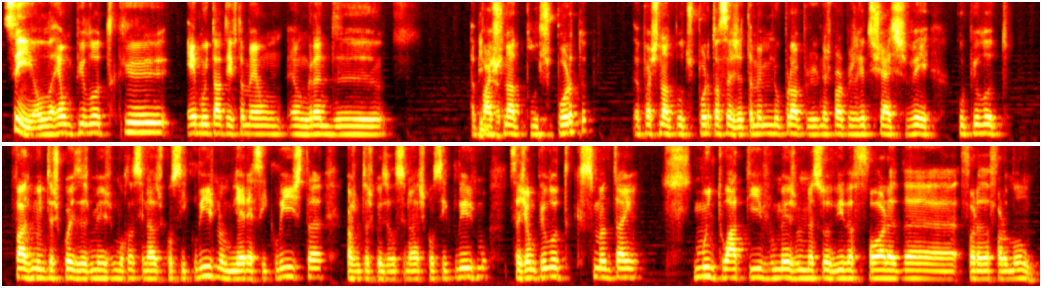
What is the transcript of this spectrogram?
Sim, ele é um piloto que é muito ativo, também é um, é um grande apaixonado pelo desporto, apaixonado pelo desporto, ou seja, também no próprio, nas próprias redes sociais se vê que o piloto faz muitas coisas mesmo relacionadas com ciclismo, a mulher é ciclista, faz muitas coisas relacionadas com ciclismo, ou seja, é um piloto que se mantém muito ativo mesmo na sua vida fora da, fora da Fórmula 1.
